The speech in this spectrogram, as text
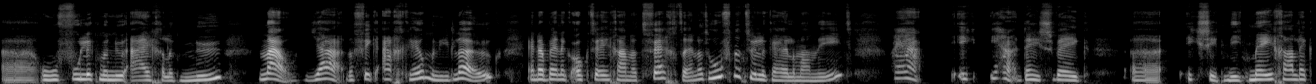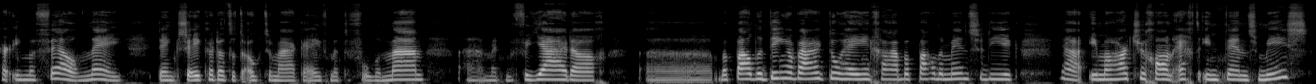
Uh, hoe voel ik me nu eigenlijk nu? Nou ja, dat vind ik eigenlijk helemaal niet leuk. En daar ben ik ook tegen aan het vechten. En dat hoeft natuurlijk helemaal niet. Maar ja, ik, ja deze week uh, ik zit niet mega lekker in mijn vel. Nee, ik denk zeker dat het ook te maken heeft met de volle maan, uh, met mijn verjaardag. Uh, bepaalde dingen waar ik doorheen ga, bepaalde mensen die ik ja, in mijn hartje gewoon echt intens mis.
